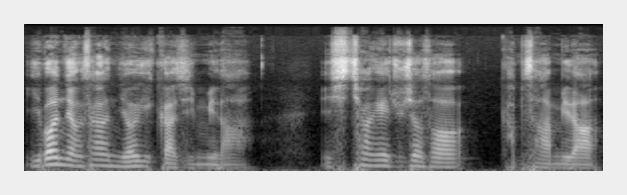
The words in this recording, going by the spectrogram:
이번 영상은 여기까지입니다. 시청해주셔서 감사합니다.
